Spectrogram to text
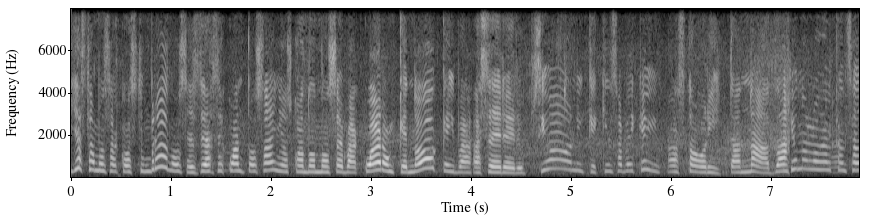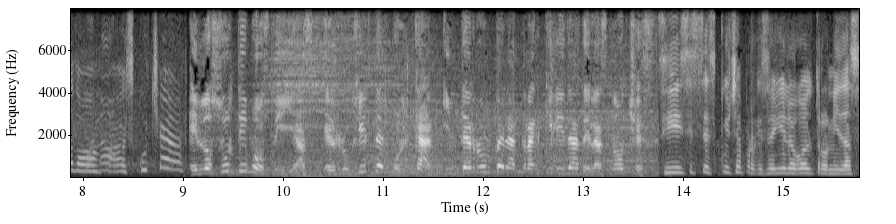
Ya estamos acostumbrados desde hace cuántos años cuando nos evacuaron que no, que iba a hacer erupción y que quién sabe qué. Hasta ahorita nada. Yo no lo he alcanzado a escuchar. En los últimos días, el rugir del volcán interrumpe la tranquilidad de las noches. Sí, sí se escucha porque soy luego el tronidazo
